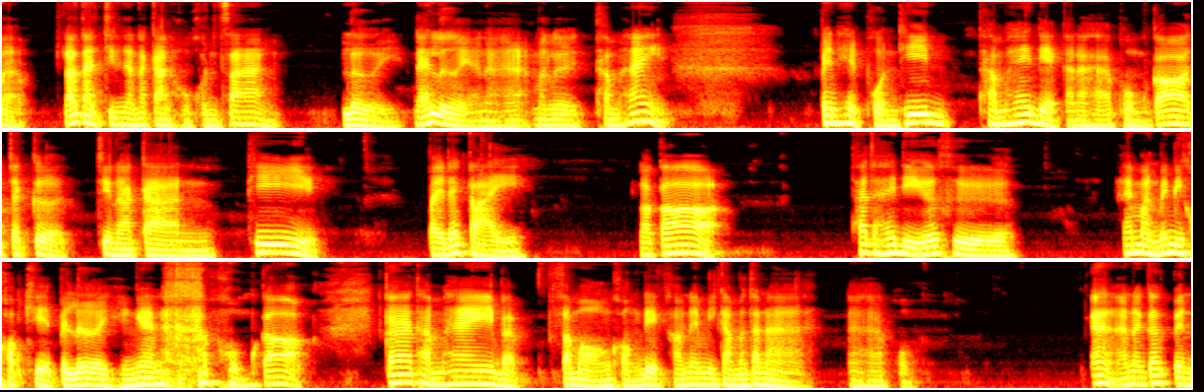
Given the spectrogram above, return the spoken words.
แบบ แล้วแต่จินตนาการของคนสร้างเลยได้เลยนะฮะมันเลยทำให้เป็นเหตุผลที่ทำให้เด็กนะฮะผมก็จะเกิดจินตนาการที่ไปได้ไกล แล้วก็ถ้าจะให้ดีก็คือ ให้มันไม่มีขอบเขตไปเลยอย่างเงี้ยนะครับ ผมก็ก็ทำให้แบบสมองของเด็กเขาเนี่ยมีการพัฒนานะครับผมอะอันนั้นก็เป็น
